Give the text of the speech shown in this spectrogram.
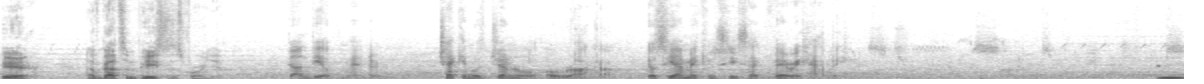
Here, I've got some pieces for you. Done deal, Commander. Check in with General Oraka. You'll see I'm making CSEC very happy. Yeah,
